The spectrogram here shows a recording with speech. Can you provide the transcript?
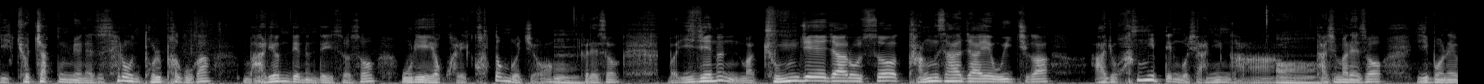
이 교착 국면에서 새로운 돌파구가 마련되는 데 있어서 우리의 역할이 컸던 거죠. 음. 그래서 뭐 이제는 뭐 중재자로서 당사자의 위치가 아주 확립된 것이 아닌가. 어. 다시 말해서 이번에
